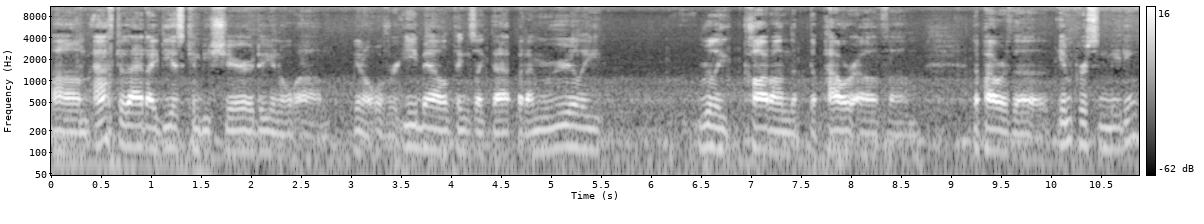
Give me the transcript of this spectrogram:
Um, after that, ideas can be shared. You know, um, you know, over email and things like that. But I'm really, really caught on the, the power of um, the power of the in-person meeting,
